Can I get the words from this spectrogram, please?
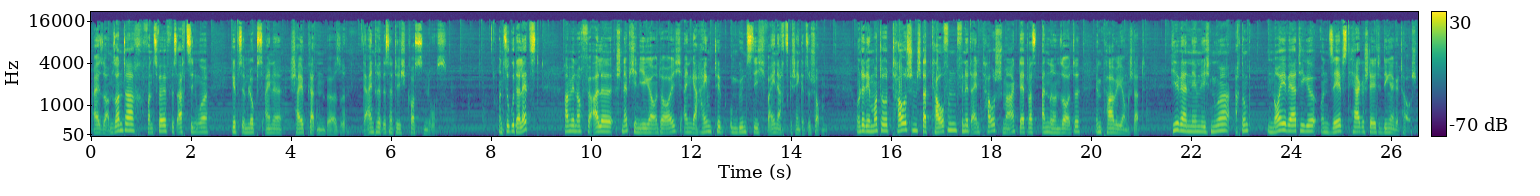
Also am Sonntag von 12 bis 18 Uhr gibt es im Lux eine Schallplattenbörse. Der Eintritt ist natürlich kostenlos. Und zu guter Letzt haben wir noch für alle Schnäppchenjäger unter euch einen Geheimtipp, um günstig Weihnachtsgeschenke zu shoppen. Unter dem Motto Tauschen statt Kaufen findet ein Tauschmarkt der etwas anderen Sorte im Pavillon statt. Hier werden nämlich nur, Achtung, neuwertige und selbst hergestellte Dinge getauscht.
